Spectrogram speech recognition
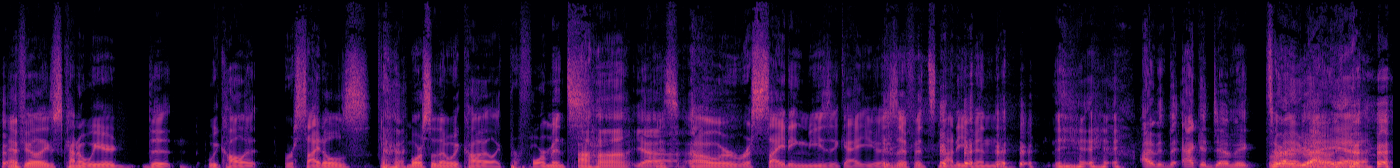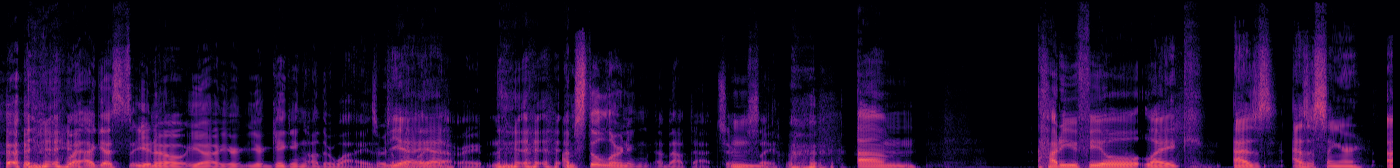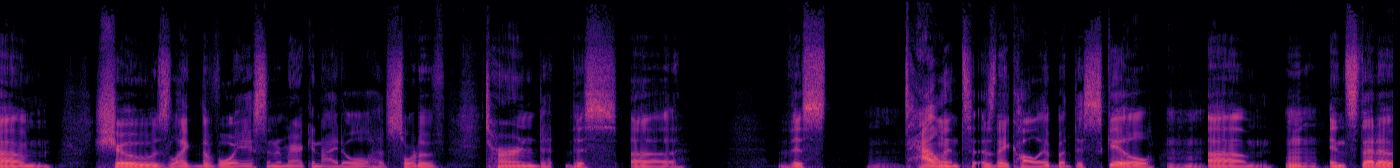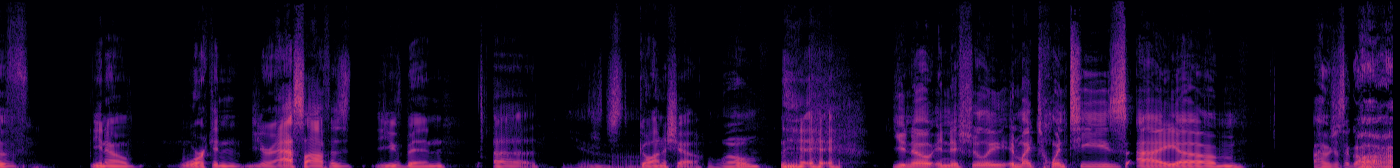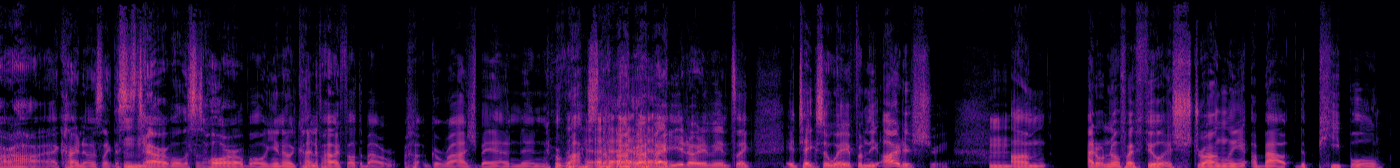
I feel like it's kind of weird that we call it recitals more so than we call it like performance. Uh huh. Yeah. It's, oh, we're reciting music at you as if it's not even. I mean the academic term, Right, right, yeah. but I guess you know, yeah, you're you're gigging otherwise or something Yeah, like yeah. that, right? I'm still learning about that. Seriously. um, how do you feel like as as a singer? Um, shows like The Voice and American Idol have sort of turned this uh this Hmm. talent as they call it, but this skill Mhm. um Mm. instead of you know working your ass off as you've been uh you just go on a show Well, you know, initially in my twenties, I um I was just like, oh, I kind of was like, this is Mhm. terrible, this is horrible. You know, kind of how I felt about Garage Band and Rockstar. you know what I mean? It's like it takes away from the artistry. Mm. Um, I don't know if I feel as strongly about the people.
